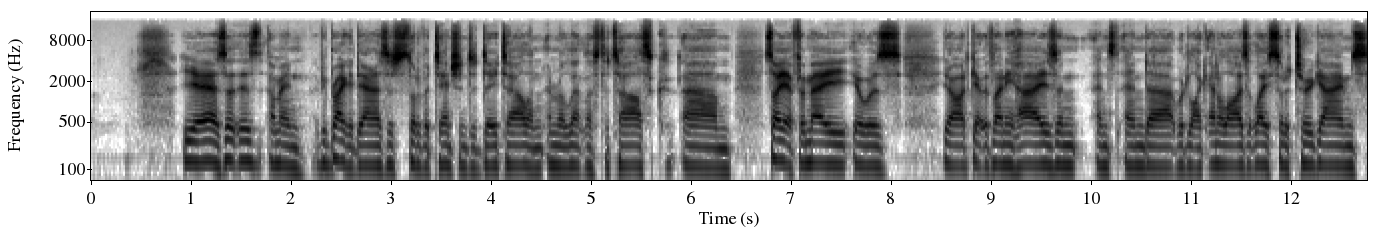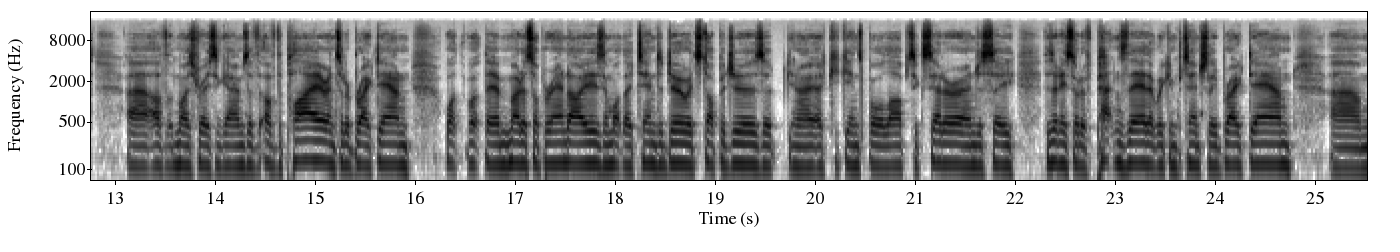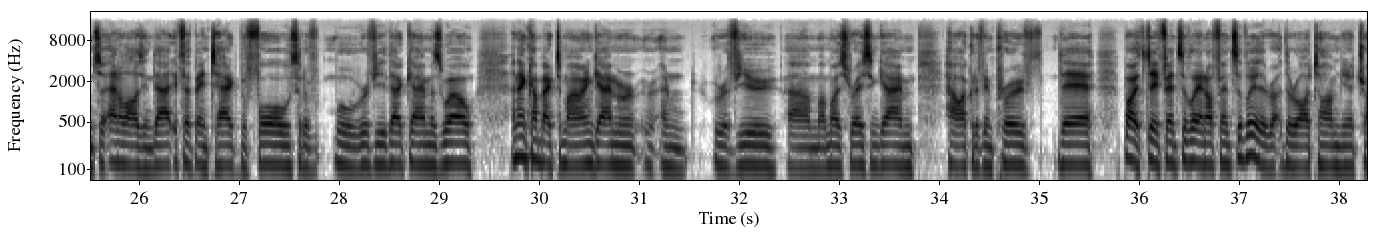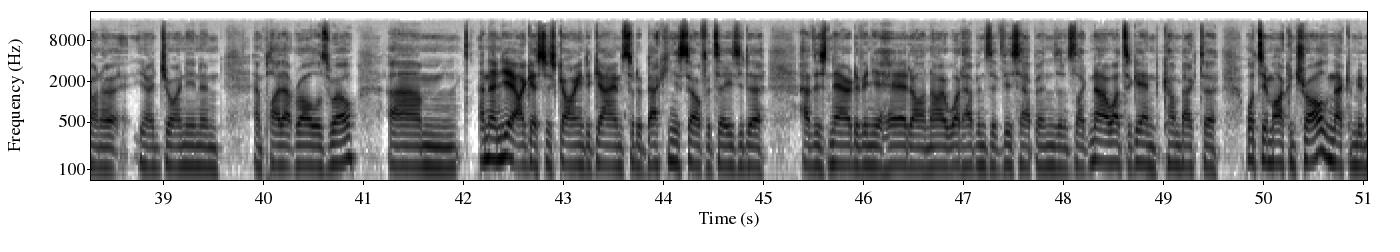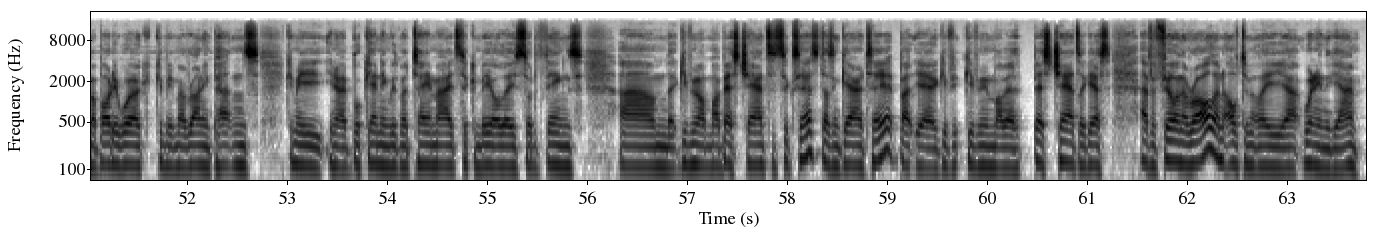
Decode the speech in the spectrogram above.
Yeah, so there's, I mean, if you break it down, it's just sort of attention to detail and, and relentless to task. Um, so yeah, for me, it was, you know, I'd get with Lenny Hayes and and and uh, would like analyze at least sort of two games uh, of the most recent games of, of the player and sort of break down what, what their modus operandi is and what they tend to do at stoppages, at you know, at kick-ins, ball ups, etc., and just see if there's any sort of patterns there that we can potentially break down. Um, so analysing that, if they've been tagged before, we'll sort of we'll review that game as well, and then come back to my own game and, and review um, my most recent game, how I could have improved there, both defensively and offensively. The, the right time, you know, trying to you know join in and, and play that role as well. Um, and then yeah, I guess just going into games, sort of backing yourself. It's easy to have this narrative in your head. Oh no, what happens if this happens? And it's like no. Once again, come back to what's in my control, and that can be my body work, it can be my running patterns, it can be you know bookending with my teammates. It can be all these sort of things um, that give me my, best chance of success. Doesn't guarantee it, but yeah, give giving me my best chance, I guess, fulfilling the role and ultimately uh, winning the game.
